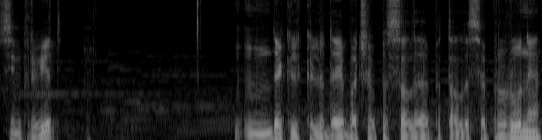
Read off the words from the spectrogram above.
Всім привіт. Декілька людей бачив, писали, питалися про руни.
